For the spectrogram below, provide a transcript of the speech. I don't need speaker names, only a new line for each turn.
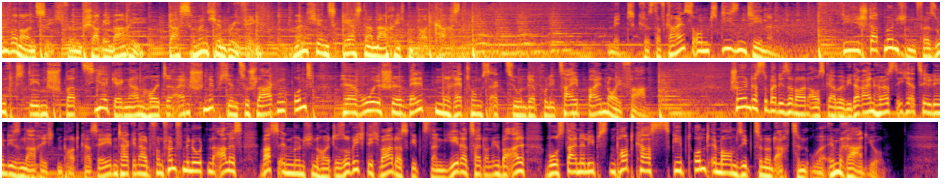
95 5 Charivari, das München Briefing, Münchens erster Nachrichtenpodcast.
Mit Christoph Kreis und diesen Themen. Die Stadt München versucht den Spaziergängern heute ein Schnippchen zu schlagen und heroische Welpenrettungsaktion der Polizei bei Neufahren. Schön, dass du bei dieser neuen Ausgabe wieder reinhörst. Ich erzähle dir in diesem Nachrichtenpodcast ja jeden Tag innerhalb von fünf Minuten alles, was in München heute so wichtig war. Das gibt's dann jederzeit und überall, wo es deine liebsten Podcasts gibt und immer um 17 und 18 Uhr im Radio.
